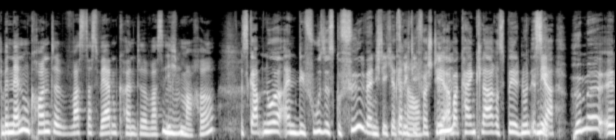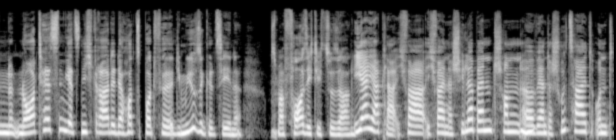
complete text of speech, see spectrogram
benennen konnte, was das werden könnte, was mhm. ich mache. Es gab nur ein diffuses Gefühl, wenn ich dich jetzt genau. richtig verstehe, mhm. aber kein klares Bild. Nun ist nee. ja Hümme in Nordhessen jetzt nicht gerade der Hotspot für die Musical-Szene um mal vorsichtig zu sagen. Ja, ja, klar. Ich war, ich war in der Schülerband schon äh, mhm. äh, während der Schulzeit und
